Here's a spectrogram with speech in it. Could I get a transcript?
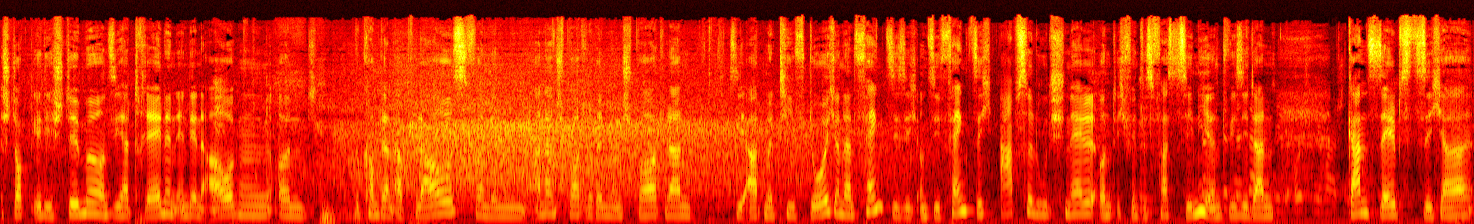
stockt ihr die Stimme und sie hat Tränen in den Augen und bekommt dann Applaus von den anderen Sportlerinnen und Sportlern. Sie atmet tief durch und dann fängt sie sich und sie fängt sich absolut schnell und ich finde es faszinierend, wie sie dann ganz selbstsicher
